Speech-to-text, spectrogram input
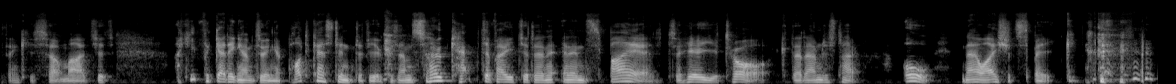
Thank you so much. It's, I keep forgetting I'm doing a podcast interview because I'm so captivated and, and inspired to hear you talk that I'm just like, oh, now I should speak.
